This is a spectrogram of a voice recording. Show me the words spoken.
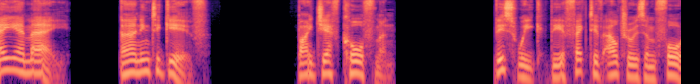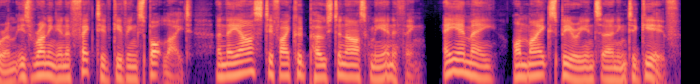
AMA Earning to Give by Jeff Kaufman. This week, the Effective Altruism Forum is running an effective giving spotlight, and they asked if I could post an Ask Me Anything AMA on my experience earning to give.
